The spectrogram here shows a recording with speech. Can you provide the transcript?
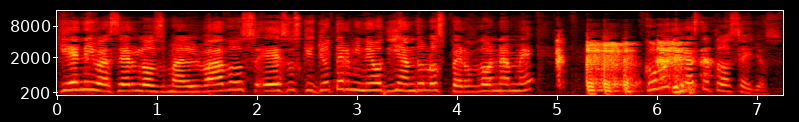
¿Quién iba a ser los malvados? Esos que yo terminé odiándolos, perdóname. ¿Cómo llegaste a todos ellos?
